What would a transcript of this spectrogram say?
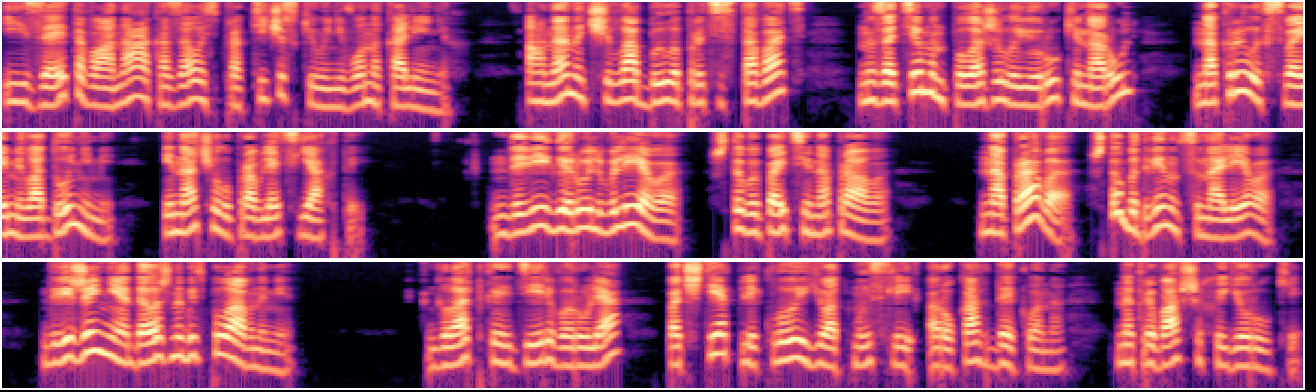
и из-за этого она оказалась практически у него на коленях. Она начала было протестовать, но затем он положил ее руки на руль, накрыл их своими ладонями и начал управлять яхтой. «Двигай руль влево, чтобы пойти направо. Направо, чтобы двинуться налево. Движения должны быть плавными». Гладкое дерево руля почти отвлекло ее от мыслей о руках Деклана, накрывавших ее руки.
